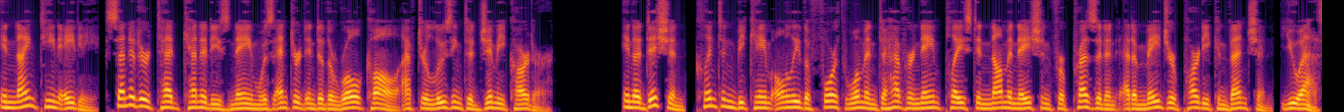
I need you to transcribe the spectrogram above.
In 1980, Senator Ted Kennedy's name was entered into the roll call after losing to Jimmy Carter. In addition, Clinton became only the fourth woman to have her name placed in nomination for president at a major party convention, U.S.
